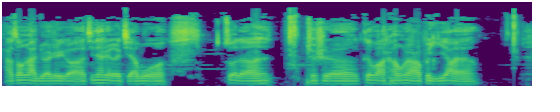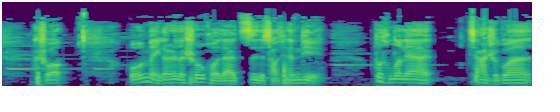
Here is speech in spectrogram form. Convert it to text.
啊，总感觉这个今天这个节目做的就是跟往常有点不一样呀。他说：“我们每个人的生活在自己的小天地，不同的恋爱价值观，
